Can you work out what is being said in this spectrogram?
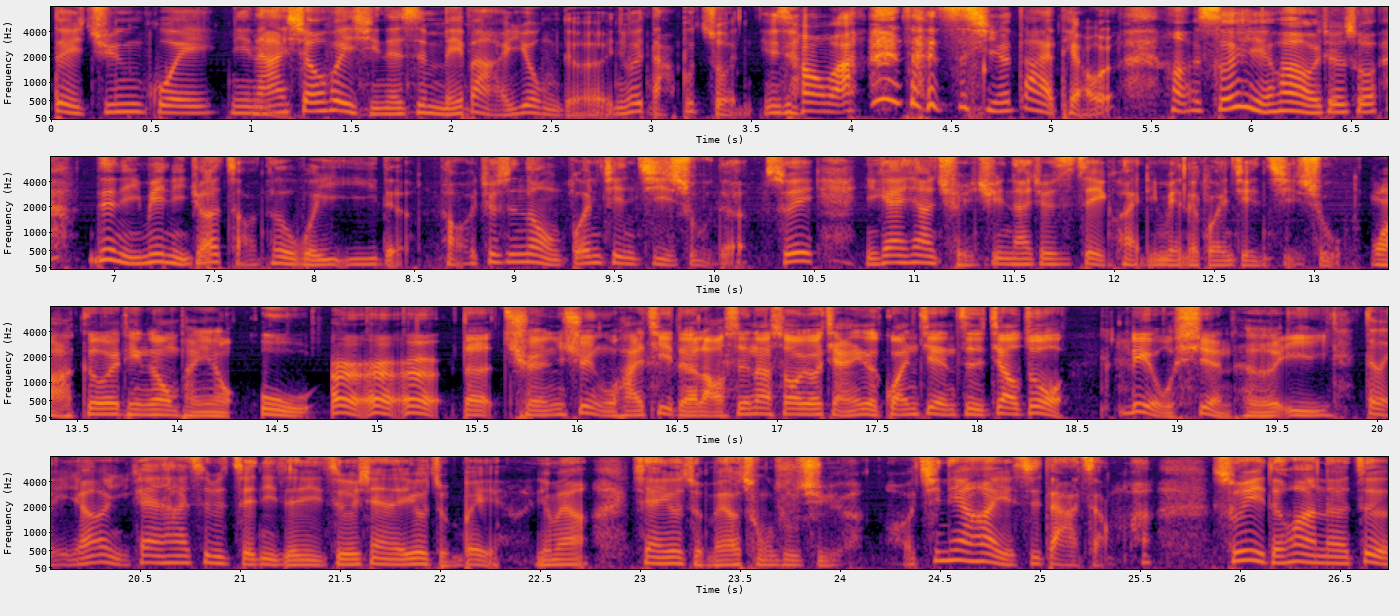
对军规，你拿消费型的是没办法用的，你会打不准，你知道吗？这事情就大条了。好，所以的话，我就说那里面你就要找那个唯一的，好，就是那种关键技术的。所以你看，像全讯，它就是这一块里面的关键技术。哇，各位听众朋友，五二二二的全讯，我还记得老师那时候有讲一个关键字，叫做六线合一。对，然后你看它是不是整理整理之后，现在又准备有没有？现在又准备要冲出去了。好，今天它也是大涨嘛，所以的话呢，这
